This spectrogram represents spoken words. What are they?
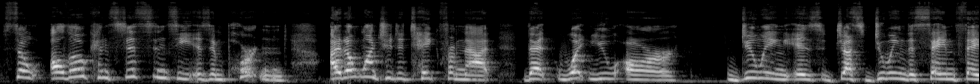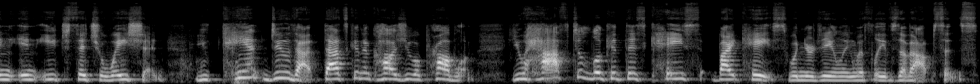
So, although consistency is important, I don't want you to take from that that what you are doing is just doing the same thing in each situation. You can't do that. That's going to cause you a problem. You have to look at this case by case when you're dealing with leaves of absence.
